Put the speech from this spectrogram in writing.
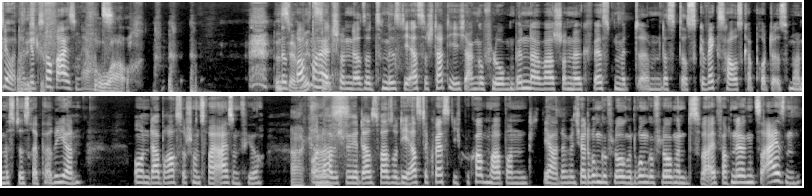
Ja, dann gibt es noch Eisenerz. Wow. das, das ja braucht witzig. man halt schon, also zumindest die erste Stadt, die ich angeflogen bin, da war schon eine Quest mit, ähm, dass das Gewächshaus kaputt ist und man müsste es reparieren. Und da brauchst du schon zwei Eisen für. Ah, und da habe ich mir gedacht, das war so die erste Quest, die ich bekommen habe. Und ja, da bin ich halt rumgeflogen und rumgeflogen und es war einfach nirgends Eisen.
